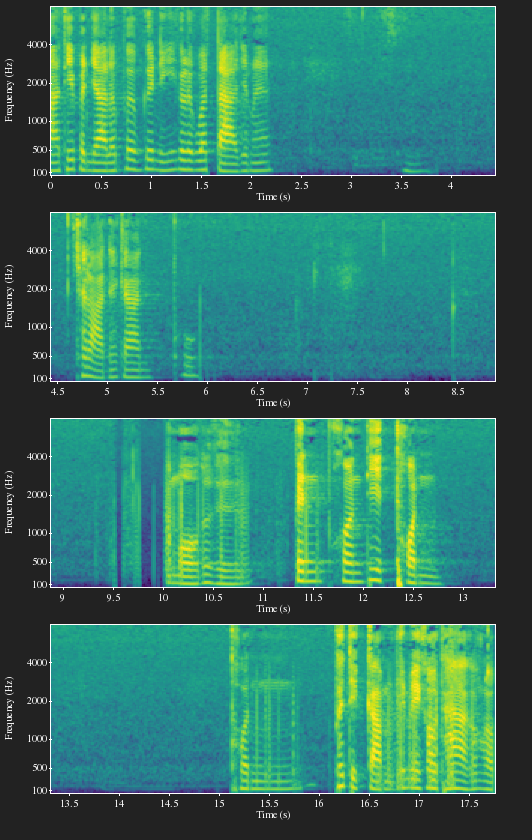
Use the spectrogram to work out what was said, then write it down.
มาธิปัญญาเราเพิ่มขึ้นอย่างนี้ก็เรียกว่าตาใช่ไหมฉลาดในการพูดโมก็คือ เป็นคนที่ทน ทนพฤติกรรมที่ไม่เข้าท่าของเรา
